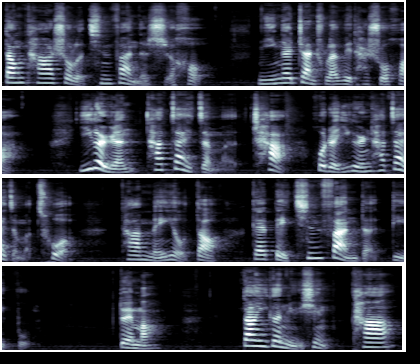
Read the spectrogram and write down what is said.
当他受了侵犯的时候，你应该站出来为他说话。一个人他再怎么差，或者一个人他再怎么错，他没有到该被侵犯的地步，对吗？当一个女性，她。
